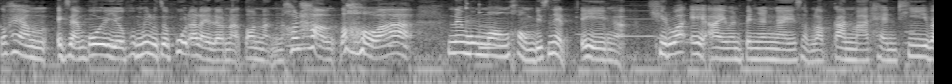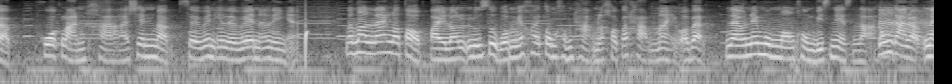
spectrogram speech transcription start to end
ก็พยายาม example เยอะๆเพราะไม่รู้จะพูดอะไรแล้วนะตอนนั้นเขาถามต่อว่าในมุมมองของ business เองอะคิดว่า AI มันเป็นยังไงสำหรับการมาแทนที่แบบพวกร้านค้า เช่นแบบ7 e เ e ่ e ออะไรเงี้ย แล้วตอนแรกเราตอบไปแล้วรู้สึกว่าไม่ค่อยตรงคำถามแล้วเขาก็ถามใหม่ว่าแบบแล้วในมุมมองของ business ล่ะต้องการแบบใน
